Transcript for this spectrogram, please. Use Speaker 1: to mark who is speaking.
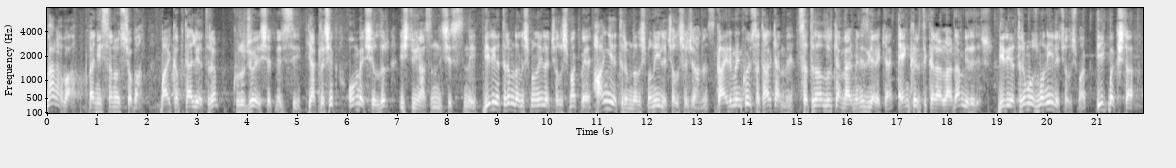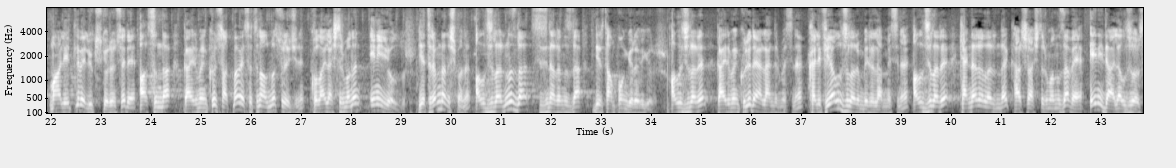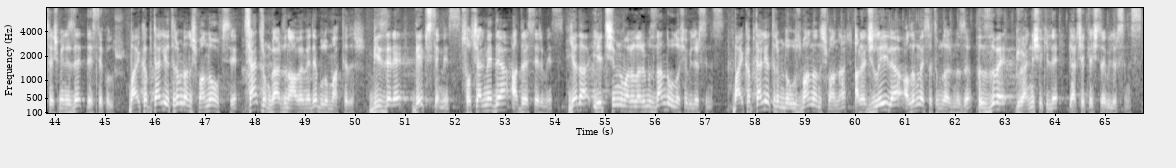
Speaker 1: Merhaba, ben İhsan Özçoban. Bay Kapital Yatırım kurucu ve işletmecisiyim. Yaklaşık 15 yıldır iş dünyasının içerisindeyim. Bir yatırım danışmanıyla çalışmak ve hangi yatırım danışmanı ile çalışacağınız, gayrimenkul satarken mi, satın alırken vermeniz gereken en kritik kararlardan biridir. Bir yatırım uzmanı ile çalışmak, ilk bakışta maliyetli ve lüks görünse de aslında gayrimenkul satma ve satın alma sürecini kolaylaştırmanın en iyi yoludur. Yatırım danışmanı alıcılarınızla sizin aranızda bir tampon görevi görür. Alıcıların gayrimenkulü değerlendirmesine, kalifiye alıcıların belirlenmesine, alıcıları kendi aralarında karşılaştırmanıza ve en ideal alıcıları seçmenizde destek olur. Bay Kapital Yatırım Danışmanlığı Ofisi Centrum Garden AVM'de bulunmaktadır. Bizlere web sitemiz, sosyal medya adreslerimiz ya da iletişim numaralarımızdan da ulaşabilirsiniz. Bay Kapital Yatırım'da uzman danışmanlar aracılığıyla alım ve satımlarınızı hızlı ve güvenli şekilde gerçekleştirebilirsiniz.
